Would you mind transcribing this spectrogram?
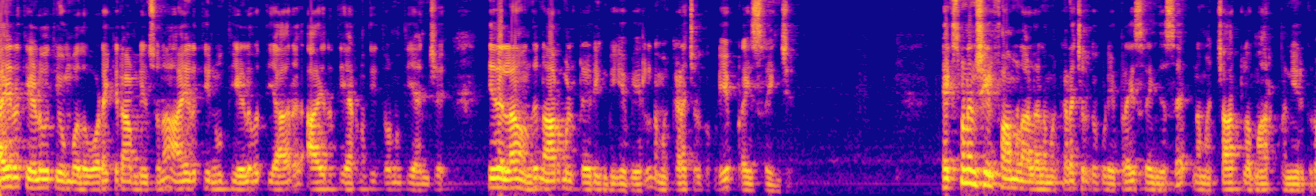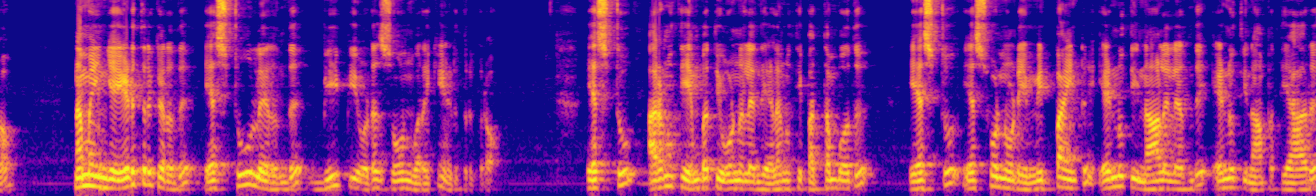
ஆயிரத்தி எழுபத்தி ஒம்பது உடைக்கிறான் அப்படின்னு சொன்னால் ஆயிரத்தி நூற்றி எழுபத்தி ஆறு ஆயிரத்தி இரநூத்தி தொண்ணூற்றி அஞ்சு. இதெல்லாம் வந்து நார்மல் ட்ரேடிங் பிஹேவியரில் நமக்கு கிடச்சிருக்கக்கூடிய பிரைஸ் ரேஞ்சு எக்ஸ்பனன்ஷியல் ஃபார்முலாவில் நம்ம கிடைச்சிருக்கக்கூடிய பிரைஸ் ரேஞ்சஸை நம்ம சார்ட்டில் மார்க் பண்ணியிருக்கிறோம். நம்ம இங்கே எடுத்திருக்கிறது எஸ் டூலேருந்து பிபியோட ஜோன் வரைக்கும் எடுத்திருக்கிறோம். எஸ் டூ அறுநூத்தி எண்பத்தி ஒன்றுலேருந்து எழுநூத்தி பத்தொம்போது எஸ் டூ எஸ் ஒன்னுடைய மிட் பாயிண்ட்டு எண்ணூற்றி நாலுலேருந்து எண்ணூற்றி நாற்பத்தி ஆறு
